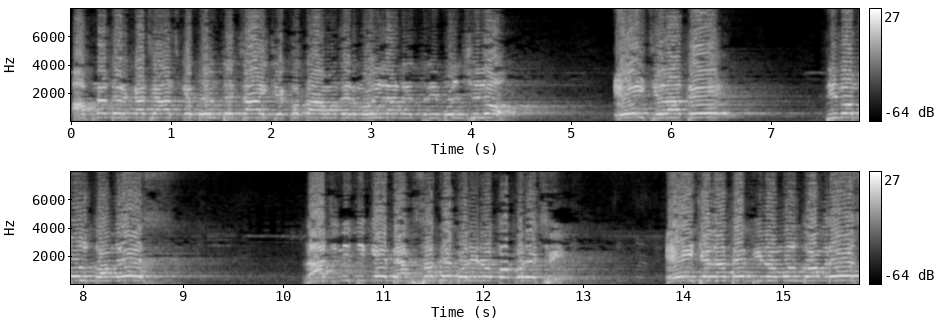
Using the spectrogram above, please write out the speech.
আপনাদের কাছে আজকে বলতে চাই যে কথা আমাদের মহিলা নেত্রী বলছিল, এই জেলাতে তৃণমূল কংগ্রেস রাজনীতিকে ব্যবসাতে পরিণত করেছে। এই জেলাতে তৃণমূল কংগ্রেস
